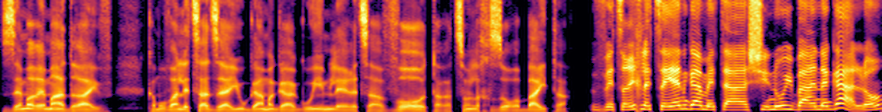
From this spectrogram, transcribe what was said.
זה מראה מה הדרייב. כמובן לצד זה היו גם הגעגועים לארץ האבות, הרצון לחזור הביתה. וצריך לציין גם את השינוי בהנהגה, לא?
